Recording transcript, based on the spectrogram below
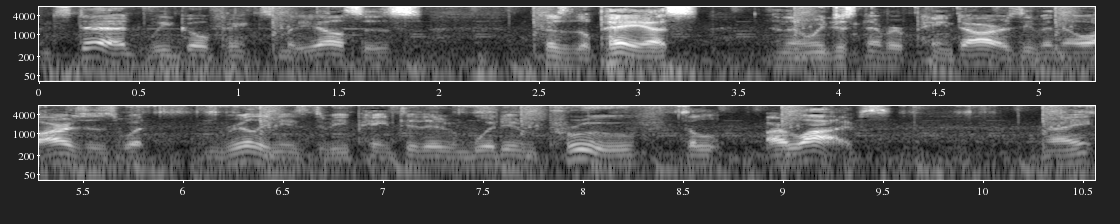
Instead we go paint somebody else's because they'll pay us and then we just never paint ours, even though ours is what really needs to be painted and would improve the, our lives, right?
